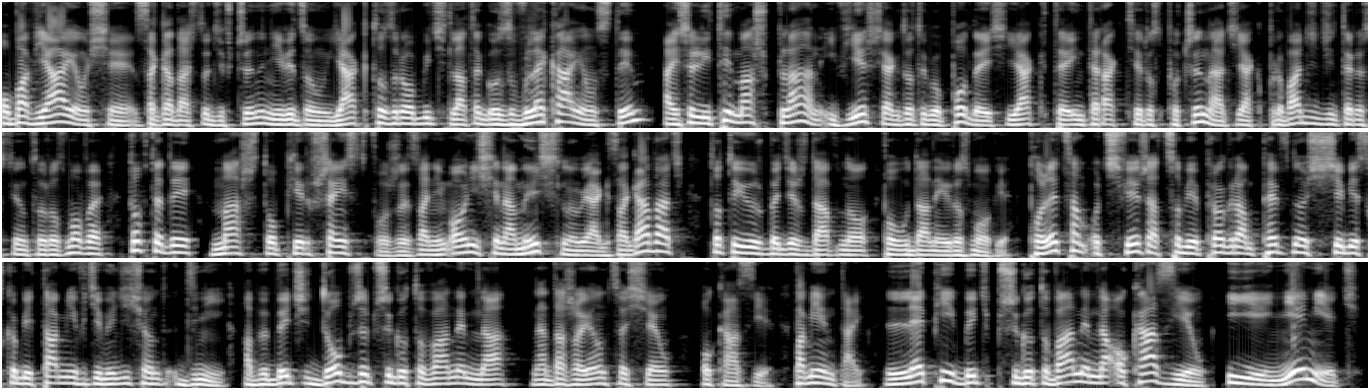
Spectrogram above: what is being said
obawiają się zagadać do dziewczyny, nie wiedzą jak to zrobić, dlatego zwlekają z tym. A jeżeli ty masz plan i wiesz, jak do tego podejść, jak te interakcje rozpoczynać, jak prowadzić interesującą rozmowę, to wtedy masz to pierwszeństwo, że zanim oni się namyślą, jak zagadać, to ty już będziesz dawno po udanej rozmowie. Polecam odświeżać sobie program Pewność siebie z kobietami w 90 dni, aby być dobrze przygotowanym na nadarzające się okazje. Pamiętaj, lepiej być przygotowanym na okazję i jej nie mieć,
